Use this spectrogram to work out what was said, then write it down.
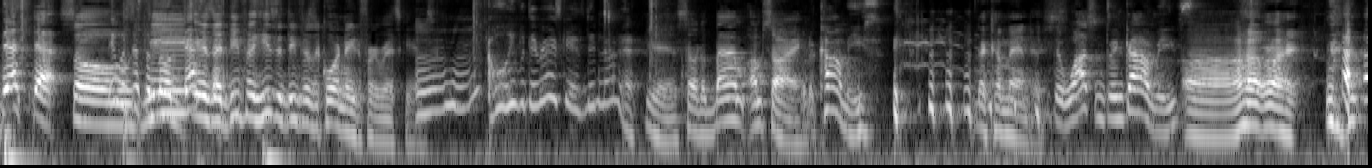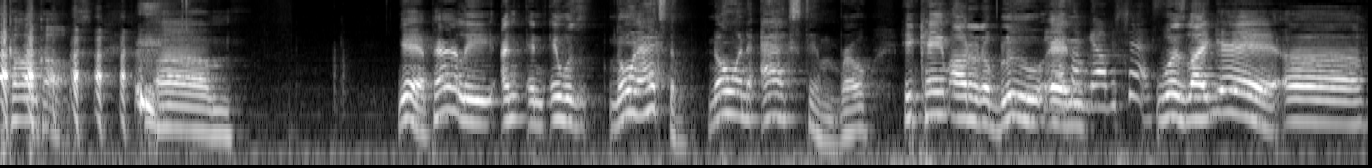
Dust up. So It was just a he little dust is a up. defense. He's a defensive coordinator for the Redskins. Oh, he with the Redskins. Didn't know that. Yeah. So the Bam. I'm sorry. The commies. The Commanders. the Washington commies. Uh, right. calm calms. Um, yeah, apparently, and, and it was no one asked him. No one asked him, bro. He came out of the blue He something and get off his chest. was like, "Yeah, uh,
